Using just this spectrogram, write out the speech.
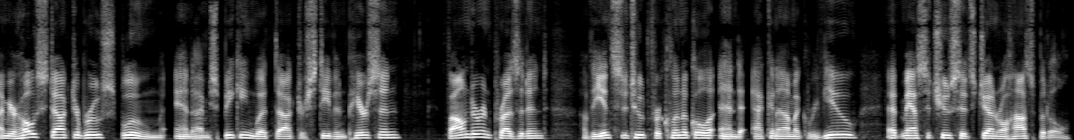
I'm your host, Dr. Bruce Bloom, and I'm speaking with Dr. Steven Pearson, founder and president of the Institute for Clinical and Economic Review at Massachusetts General Hospital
